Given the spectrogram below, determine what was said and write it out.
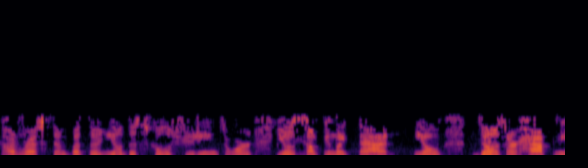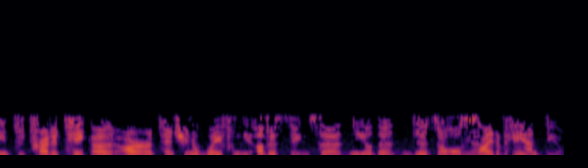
God rest them, but the you know the school shootings or you know something like that, you know, those are happening to try to take uh, our attention away from the other things. The you know the the, the whole Yeah. sleight of hand deal,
